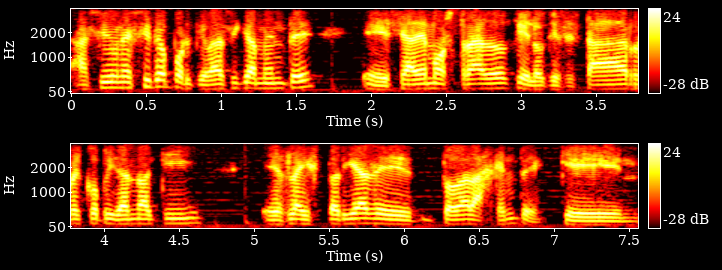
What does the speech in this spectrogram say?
ha sido un éxito porque básicamente eh, se ha demostrado que lo que se está recopilando aquí es la historia de toda la gente que,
